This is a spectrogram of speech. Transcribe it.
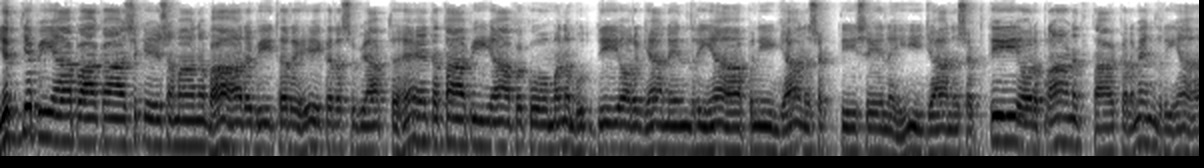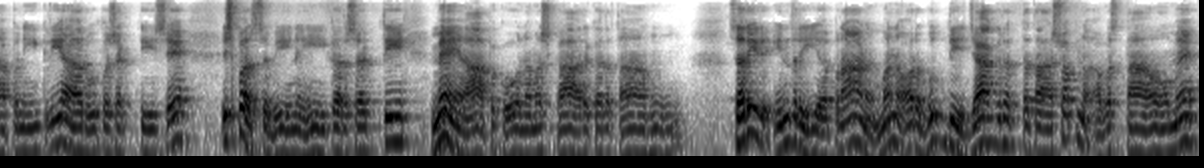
यद्यपि आप आकाश के समान भार भीतर एक रस व्याप्त है, तथापि आपको मन बुद्धि और ज्ञानेन्द्रिया अपनी ज्ञान शक्ति से नहीं जान सकती और प्राण तथा कर्मेंद्रिया अपनी क्रिया रूप शक्ति से स्पर्श भी नहीं कर सकती। मैं आपको नमस्कार करता हूँ। शरीर, इंद्रिय, प्राण, मन और बुद्धि जागृत तथा स्वप्न अवस्थाओं में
